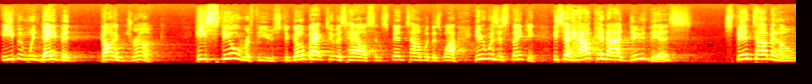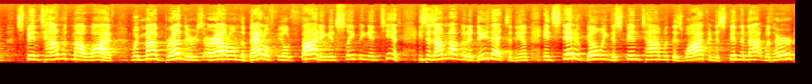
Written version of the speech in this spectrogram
Even when David got him drunk, he still refused to go back to his house and spend time with his wife. Here was his thinking. He said, How could I do this? Spend time at home, spend time with my wife when my brothers are out on the battlefield fighting and sleeping in tents. He says, I'm not going to do that to them. Instead of going to spend time with his wife and to spend the night with her,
